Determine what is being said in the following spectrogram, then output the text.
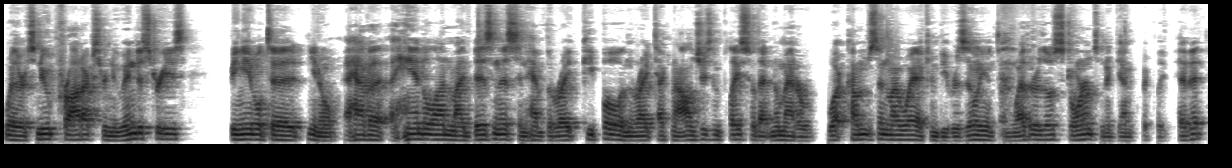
whether it's new products or new industries, being able to you know have a, a, handle on my business and have the right people and the right technologies in place so that no matter what comes in my way i can be resilient and weather those storms and again quickly pivot.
